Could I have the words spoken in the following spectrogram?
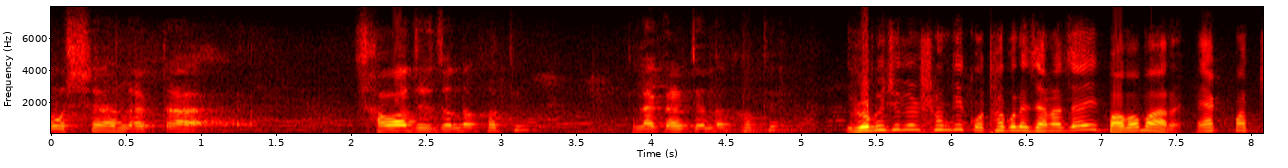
অবশ্যই হলো একটা সমাজের জন্য ক্ষতি এলাকার জন্য ক্ষতি। রবিজুলের সঙ্গে কথা বলে জানা যায় বাবা মার একমাত্র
